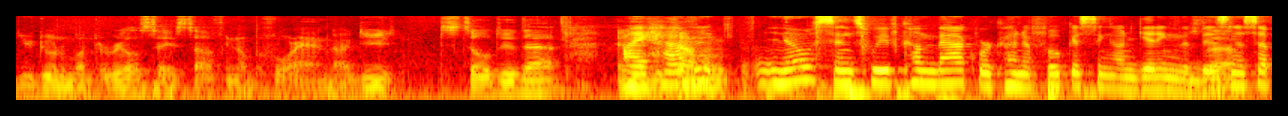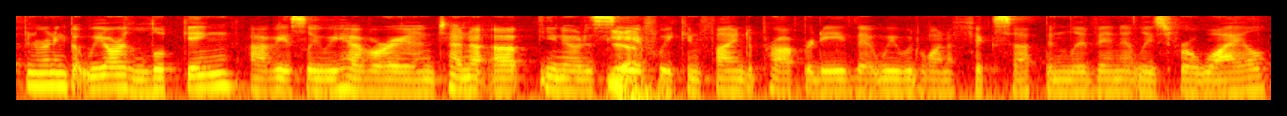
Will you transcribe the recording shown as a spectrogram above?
you're doing a bunch of real estate stuff, you know, beforehand. Uh, do you still do that? I you kind of- haven't. No, since we've come back, we're kind of focusing on getting the What's that? business up and running. But we are looking. Obviously, we have our antenna up, you know, to see Yeah. if we can find a property that we would want to fix up and live in at least for a while,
